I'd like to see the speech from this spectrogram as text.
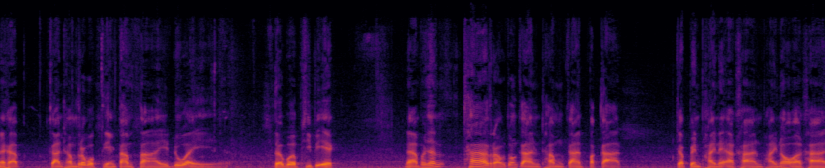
นะครับการทำระบบเสียงตามสายด้วยเซิร์ฟเวอร์ PBX นะเพราะฉะนั้นถ้าเราต้องการทำการประกาศจะเป็นภายในอาคารภายนอกอาคาร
